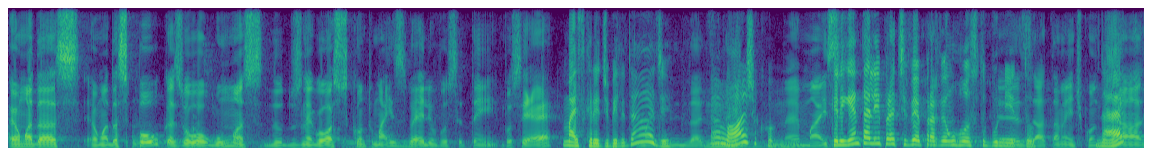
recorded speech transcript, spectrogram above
é uma das, é uma das poucas ou algumas do- dos negócios. Quanto mais velho você tem, você é, Mais credibilidade. Mais credibilidade. É lógico. né, mais. Porque ninguém tá ali para te ver para ver um rosto bonito. Exatamente. Quando Né? tá,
